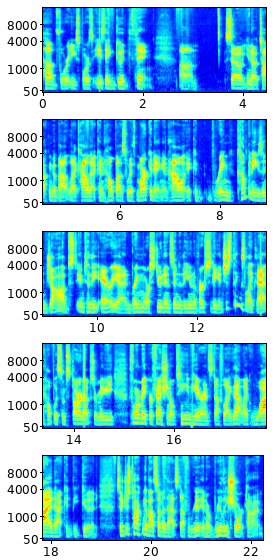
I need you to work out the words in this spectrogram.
hub for esports is a good thing um, so you know talking about like how that can help us with marketing and how it could bring companies and jobs into the area and bring more students into the university and just things like that help with some startups or maybe form a professional team here and stuff like that like why that could be good so just talking about some of that stuff re- in a really short time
